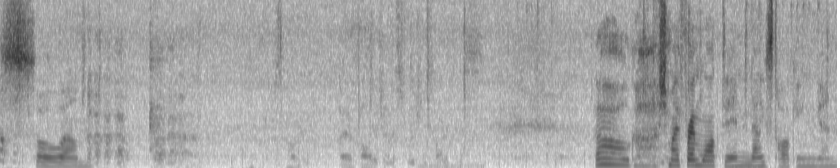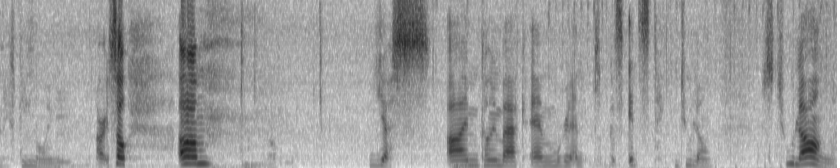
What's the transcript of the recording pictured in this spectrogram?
So, um, Sorry. I apologize for his tardiness. oh gosh, my friend walked in. Now he's talking again. He's being annoying. Alright, so, um, yes, I'm coming back, and we're gonna end it because it's taking too long. It's too long.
